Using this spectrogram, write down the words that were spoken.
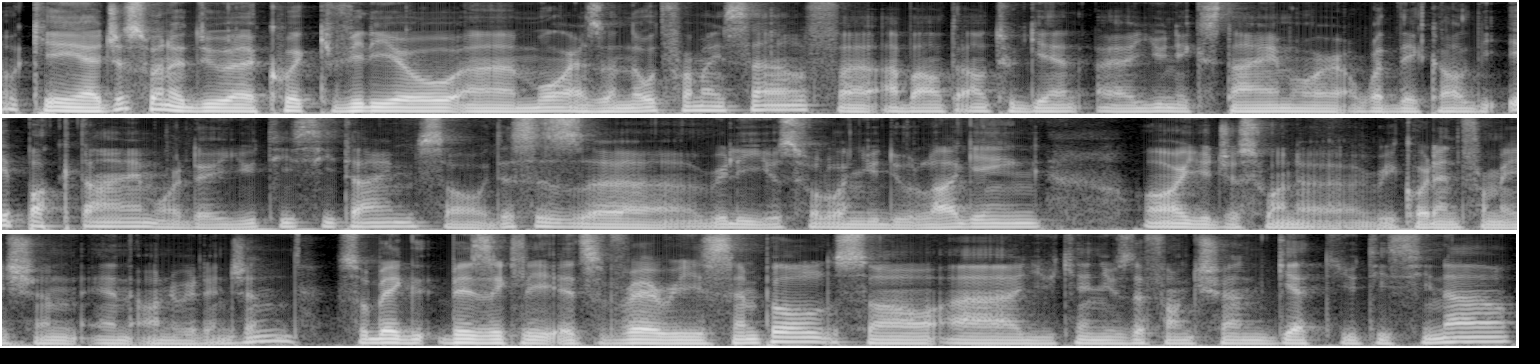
Okay, I just want to do a quick video uh, more as a note for myself uh, about how to get a Unix time or what they call the epoch time or the UTC time. So this is uh, really useful when you do logging or you just want to record information in Unreal Engine. So basically it's very simple. So uh, you can use the function get UTC now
